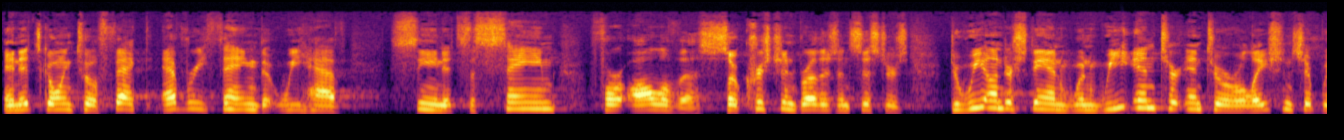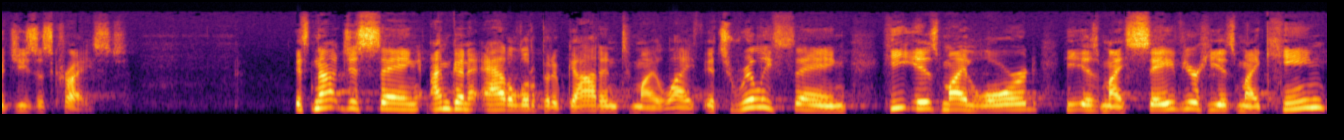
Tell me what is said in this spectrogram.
and it's going to affect everything that we have seen. It's the same for all of us. So, Christian brothers and sisters, do we understand when we enter into a relationship with Jesus Christ? It's not just saying, I'm going to add a little bit of God into my life. It's really saying, He is my Lord, He is my Savior, He is my King,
